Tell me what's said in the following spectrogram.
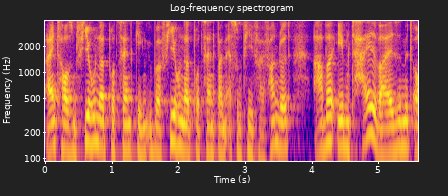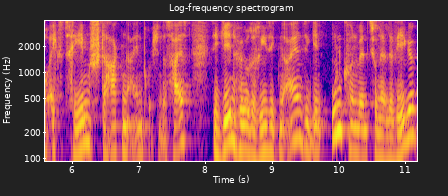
1400 Prozent gegenüber 400 Prozent beim S&P 500, aber eben teilweise mit auch extrem starken Einbrüchen. Das heißt, sie gehen höhere Risiken ein, sie gehen unkonventionelle Wege.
